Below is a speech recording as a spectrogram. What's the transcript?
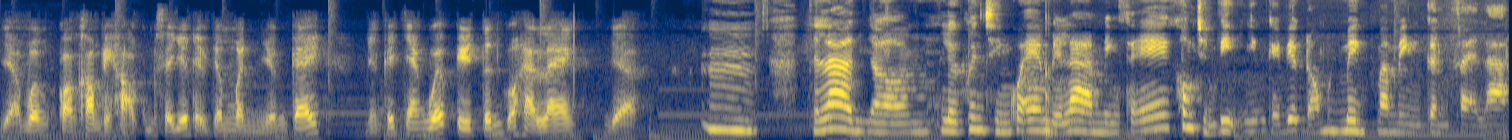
dạ vâng. Còn không thì họ cũng sẽ giới thiệu cho mình những cái những cái trang web uy tín của Hà Lan. Dạ. Ừ, thế là uh, lời khuyên chính của em đấy là mình sẽ không chuẩn bị những cái việc đó một mình mà mình cần phải là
